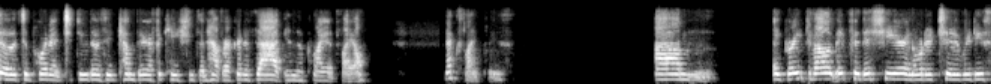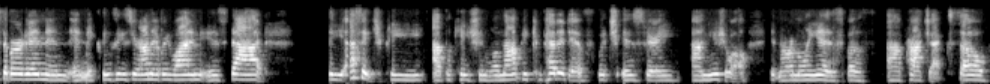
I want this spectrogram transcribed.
So it's important to do those income verifications and have record of that in the client file. Next slide, please. Um, a great development for this year in order to reduce the burden and, and make things easier on everyone is that the SHP application will not be competitive, which is very unusual. It normally is both uh, projects. So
